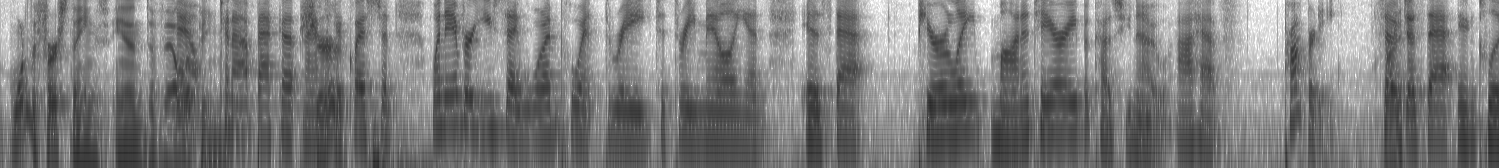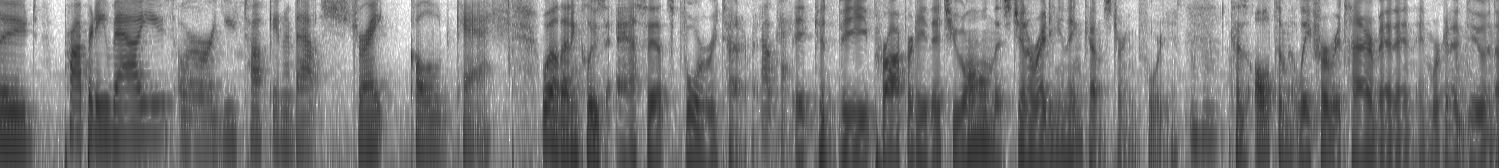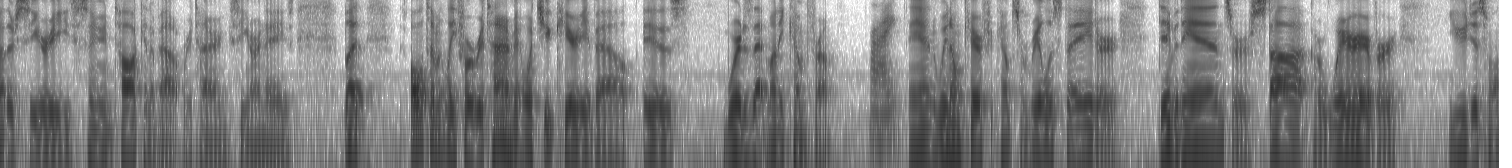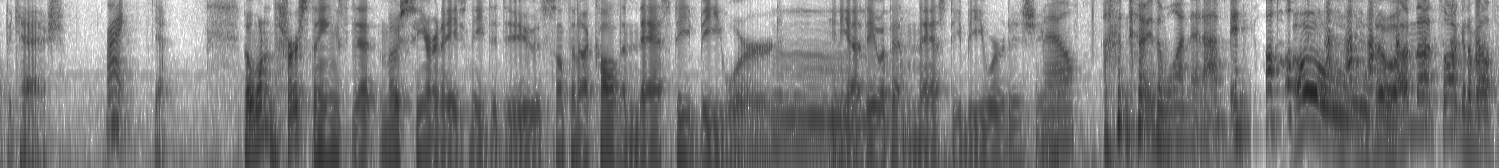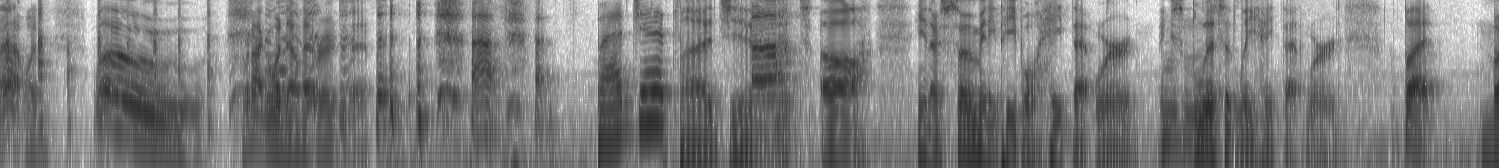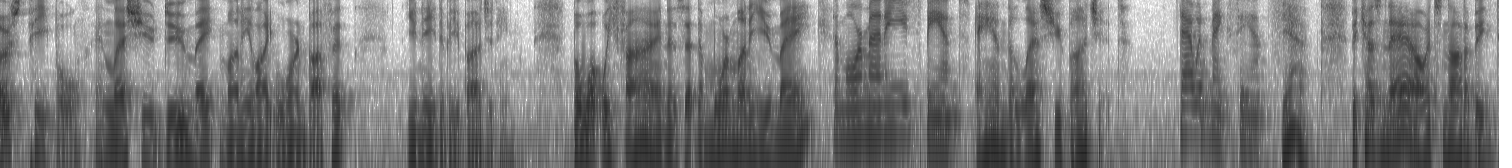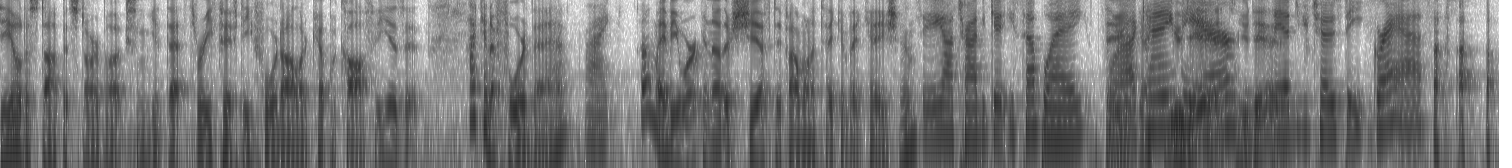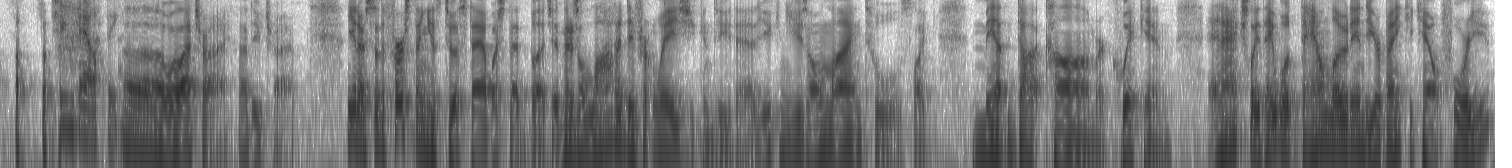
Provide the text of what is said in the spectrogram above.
One of the first things in developing. Now, can I back up and sure. ask you a question? Whenever you say 1.3 to 3 million, is that purely monetary? Because you know I have property. So right. does that include property values, or are you talking about straight cold cash? Well, that includes assets for retirement. Okay. It could be property that you own that's generating an income stream for you. Because mm-hmm. ultimately, for retirement, and, and we're going to do another series soon talking about retiring CRNAs, but ultimately for retirement, what you carry about is where does that money come from? Right. And we don't care if it comes from real estate or dividends or stock or wherever you just want the cash. Right. Yeah. But one of the first things that most CRNAs need to do is something I call the nasty B word. Mm. Any idea what that nasty B word is? Sharon? Well, I know the one that I've been called. Oh, no, I'm not talking about that one. Whoa. We're not going down that road today. Uh, uh, budget? Budget. Uh. Oh, you know, so many people hate that word, mm-hmm. explicitly mm-hmm. hate that word. But most people, unless you do make money like Warren Buffett, you need to be budgeting. But what we find is that the more money you make, the more money you spend, and the less you budget. That would make sense. Yeah, because now it's not a big deal to stop at Starbucks and get that three fifty four dollar cup of coffee, is it? I can afford that. Right. I'll maybe work another shift if I want to take a vacation. See, I tried to get you Subway before I go. came you here. Did. You did. Instead, you chose to eat grass. Too healthy. Oh, uh, well, I try. I do try. You know, so the first thing is to establish that budget. And there's a lot of different ways you can do that. You can use online tools like mint.com or Quicken. And actually, they will download into your bank account for you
